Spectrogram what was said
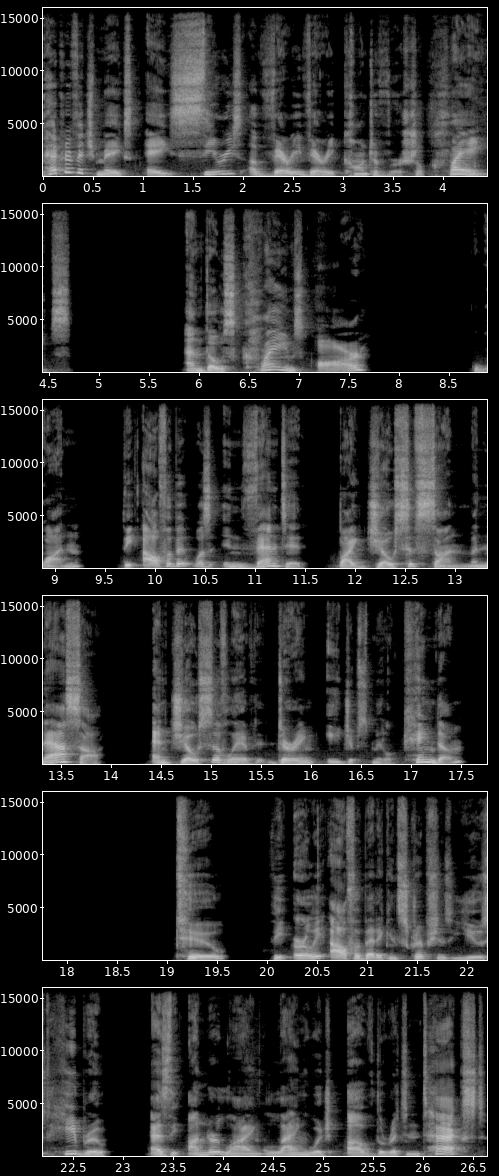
Petrovich makes a series of very, very controversial claims. And those claims are 1. The alphabet was invented by Joseph's son Manasseh, and Joseph lived during Egypt's Middle Kingdom. 2. The early alphabetic inscriptions used Hebrew as the underlying language of the written text.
